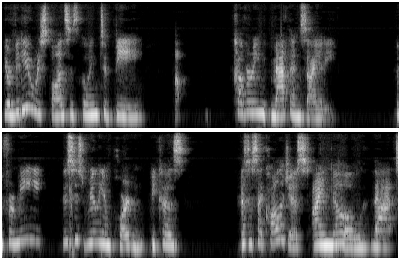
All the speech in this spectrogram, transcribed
your video response is going to be uh, covering math anxiety. And for me, this is really important because as a psychologist, I know that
